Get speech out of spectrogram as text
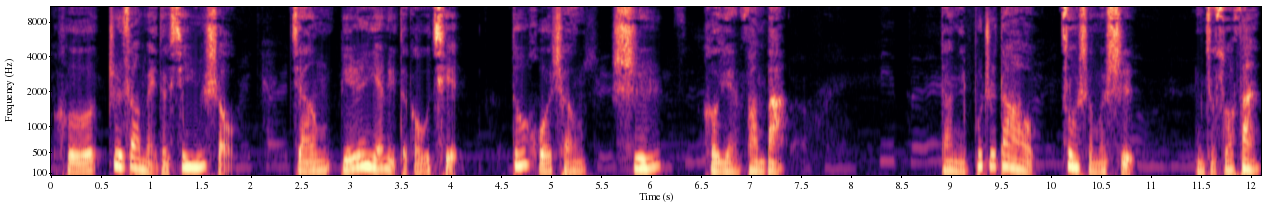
和制造美的心与手，将别人眼里的苟且，都活成诗和远方吧。当你不知道做什么时，你就做饭，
